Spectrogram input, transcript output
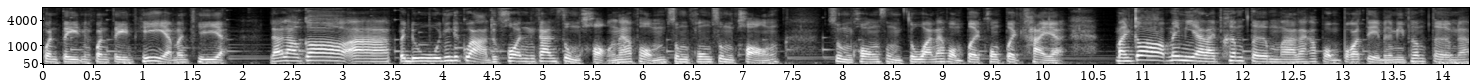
กวนตีนกวนตีนพี่อะมันทีอะแล้วเราก็อ่าไปดูนี่ดีกว่าทุกคนการสุ่มของนะครับผมสุ่มคงสุ่มของสุ่มคงสุ่มตัวนะผมเปิดคงเปิดไข่อะมันก็ไม่มีอะไรเพิ่มเติมมานะครับผมปกติมันจะมีเพิ่มเติมนะ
